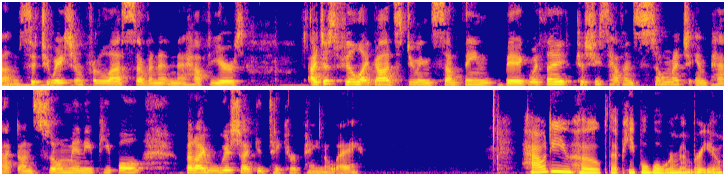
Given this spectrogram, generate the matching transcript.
um, situation for the last seven and a half years I just feel like God's doing something big with it because she's having so much impact on so many people. But I wish I could take her pain away. How do you hope that people will remember you?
